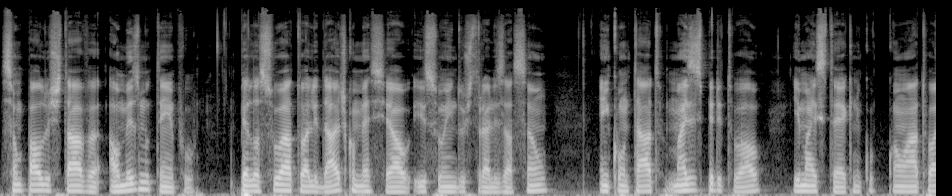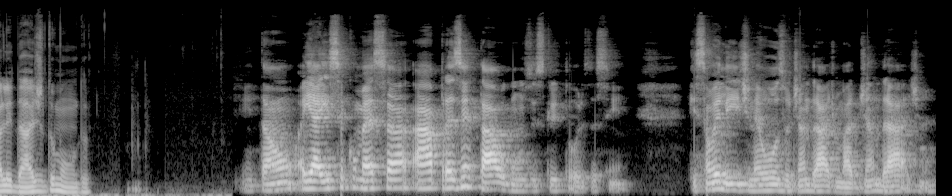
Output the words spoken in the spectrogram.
São Paulo estava, ao mesmo tempo, pela sua atualidade comercial e sua industrialização, em contato mais espiritual e mais técnico com a atualidade do mundo. Então, e aí você começa a apresentar alguns escritores assim que são elite, né? Oso de Andrade, Mário de Andrade, né?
